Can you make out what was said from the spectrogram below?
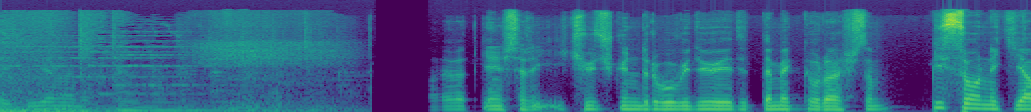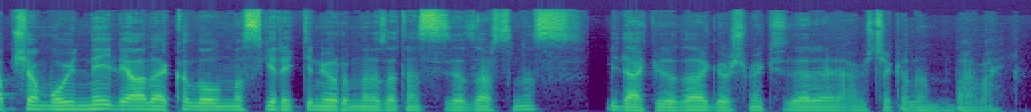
Peki, yemedim. Evet gençler 2-3 gündür bu videoyu editlemekle uğraştım. Bir sonraki yapacağım oyun neyle alakalı olması gerektiğini yorumlara zaten siz yazarsınız. Bir dahaki videoda görüşmek üzere. Hoşçakalın. Bay bay.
